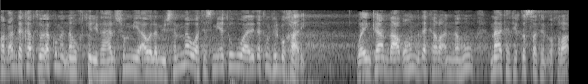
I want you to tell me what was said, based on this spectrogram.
طبعا ذكرت لكم أنه اختلف هل سمي أو لم يسمى وتسميته واردة في البخاري. وإن كان بعضهم ذكر أنه مات في قصة أخرى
